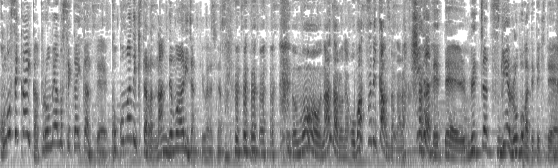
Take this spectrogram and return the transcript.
この世界観、プロメアの世界観って、ここまで来たら何でもありじゃんっていう話なんですよ。もうなんだろうねお祭り感だから火が出て、めっちゃすげえロボが出てきて、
